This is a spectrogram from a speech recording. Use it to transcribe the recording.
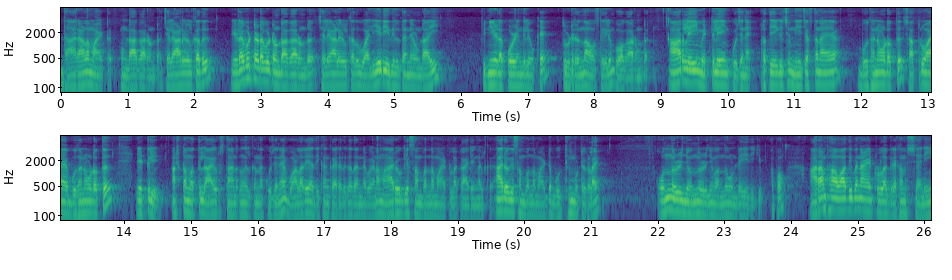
ധാരാളമായിട്ട് ഉണ്ടാകാറുണ്ട്. ചില ആളുകൾക്കത് ഇടവിട്ടിടവിട്ട് ഇടവിട്ട് ഉണ്ടാകാറുണ്ട് ചില ആളുകൾക്കത് വലിയ രീതിയിൽ തന്നെ ഉണ്ടായി. പിന്നീട് എപ്പോഴെങ്കിലുമൊക്കെ തുടരുന്ന അവസ്ഥയിലും പോകാറുണ്ട്. ആറിലെയും എട്ടിലെയും കുജനെ പ്രത്യേകിച്ചും നീചസ്ഥനായ ബുധനോടൊത്ത് ശത്രുവായ ബുധനോടൊത്ത് എട്ടിൽ അഷ്ടമത്തിൽ ആയുർ സ്ഥാനത്ത് നിൽക്കുന്ന കുജനെ വളരെയധികം കരുതുക തന്നെ വേണം ആരോഗ്യ സംബന്ധമായിട്ടുള്ള കാര്യങ്ങൾക്ക്. ആരോഗ്യ സംബന്ധമായിട്ട് ബുദ്ധിമുട്ടുകളെ ഒന്നൊഴിഞ്ഞ് ഒന്നൊഴിഞ്ഞ് വന്നുകൊണ്ടേയിരിക്കും. അപ്പോൾ ആറാം ഭാവാധിപനായിട്ടുള്ള ഗ്രഹം ശനി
